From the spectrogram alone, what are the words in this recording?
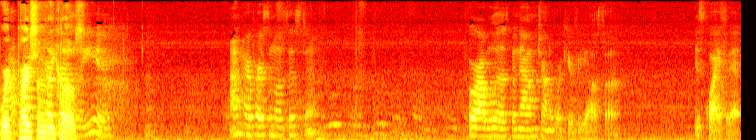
work personally close. personally, yeah. I'm her personal assistant. Or I was, but now I'm trying to work here for y'all, so it's quiet for that.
